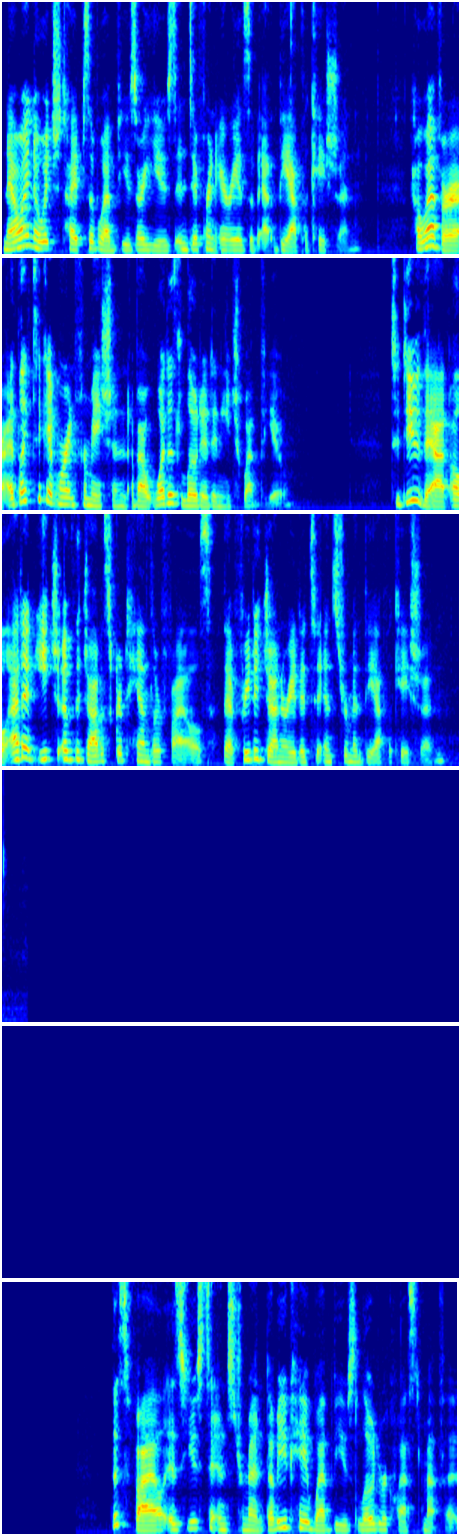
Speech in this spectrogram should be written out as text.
Now I know which types of web views are used in different areas of the application. However, I'd like to get more information about what is loaded in each web view. To do that, I'll edit each of the JavaScript handler files that Frida generated to instrument the application. This file is used to instrument WK WebView's load request method.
